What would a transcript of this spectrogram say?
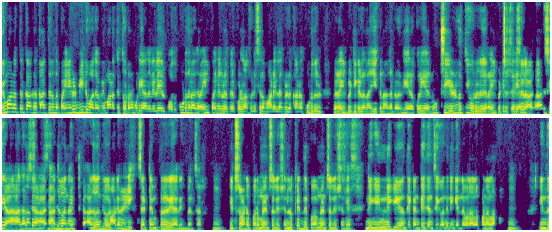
விமானத்திற்காக காத்திருந்த பயணிகள் மீண்டும் அந்த விமானத்தை தொடர முடியாத நிலை இருக்கும்போது கூடுதலாக ரயில் பயணங்களை மேற்கொள்ளலாம் சொல்லி சில மாநிலங்களுக்கான கூடுதல் ரயில் பெட்டிகள் எல்லாம் இயக்குனாங்கன்றது ஏறக்குறைய நூற்றி எழுபத்தி ஒரு ரயில் பெட்டிகள் சார் சரியா அது வந்து அது வந்து ஒரு temporary arrangement sir. It's not a permanent solution look at the permanent solution நீங்க இன்னைக்கு வந்து கண்டிஜென்சிக்கு வந்து நீங்க என்ன வேணாலும் பண்ணலாம். இந்த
